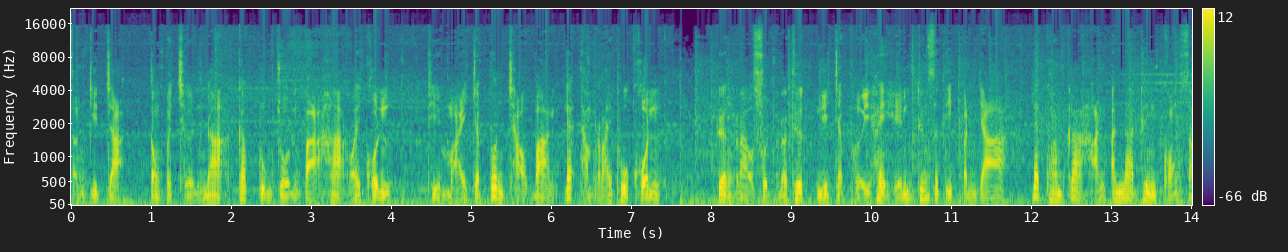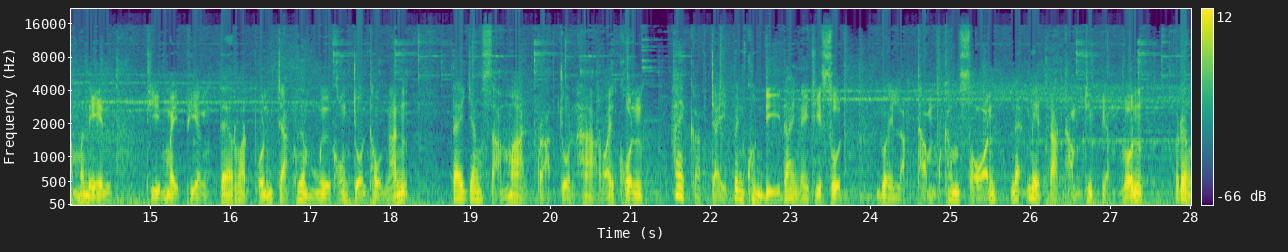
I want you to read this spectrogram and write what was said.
สังกิจจะต้องเผชิญหน้ากับกลุ่มโจรป่าห้าร้อยคน ที่หมายจะปล้นชาวบ้านและทำร้ายผู้คน เรื่องราวสุดระทึกนี้จะเผยให้เห็นถึงสติปัญญา และความกล้าหาญอันน่าทึ่งของสามเณรที่ไม่เพียงแต่รอดพ้นจากเงื่อมมือของโจรเท่านั้น แต่ยังสามารถปราบโจรห้าร้อยคน ให้กลับใจเป็นคนดีได้ในที่สุด ด้วยหลักธรรมคำสอนและเมตตาธรรมที่เปี่ยมล้น เรื่อง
